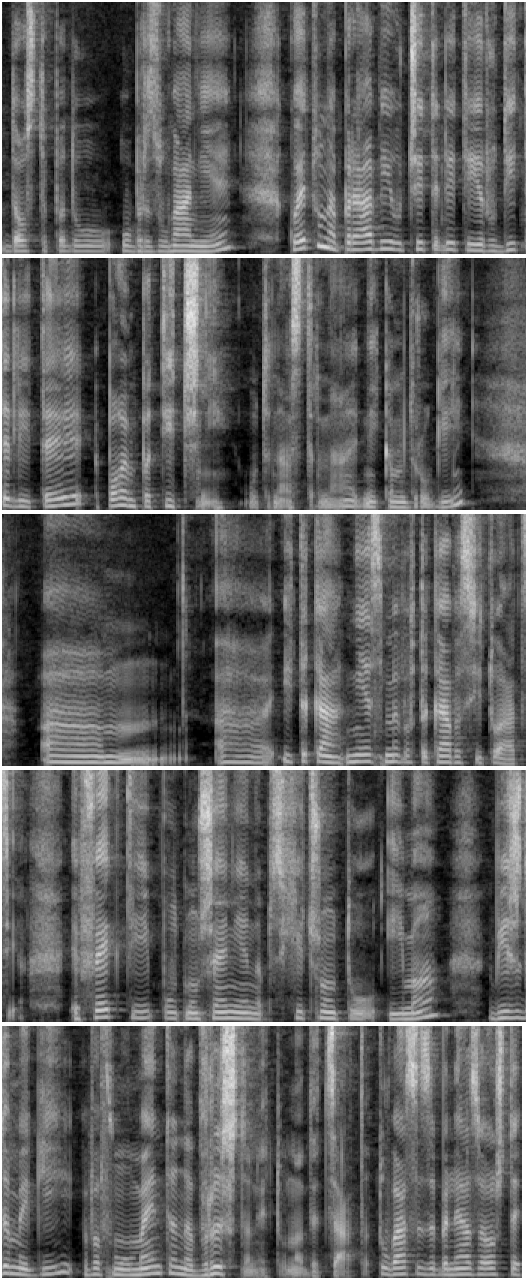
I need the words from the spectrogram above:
достъпа до образование, което направи учителите и родителите по-емпатични от една страна, едни към други. А, и така, ние сме в такава ситуация. Ефекти по отношение на психичното има, виждаме ги в момента на връщането на децата. Това се забеляза още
